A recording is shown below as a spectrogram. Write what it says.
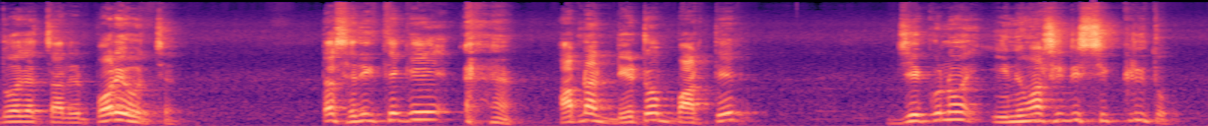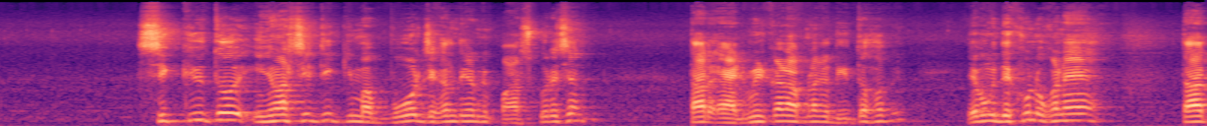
দু হাজার চারের পরে হচ্ছেন তা সেদিক থেকে আপনার ডেট অফ বার্থের যে কোনো ইউনিভার্সিটি স্বীকৃত স্বীকৃত ইউনিভার্সিটি কিংবা বোর্ড যেখান থেকে আপনি পাস করেছেন, তার অ্যাডমিট কার্ড আপনাকে দিতে হবে এবং দেখুন ওখানে তার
